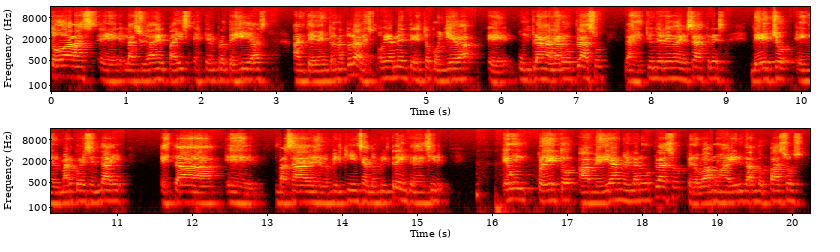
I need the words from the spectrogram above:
todas eh, las ciudades del país estén protegidas ante eventos naturales. Obviamente esto conlleva eh, un plan a largo plazo, la gestión de riesgos de desastres, de hecho en el marco de Sendai está eh, basada desde el 2015 al 2030, es decir, es un proyecto a mediano y largo plazo, pero vamos a ir dando pasos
